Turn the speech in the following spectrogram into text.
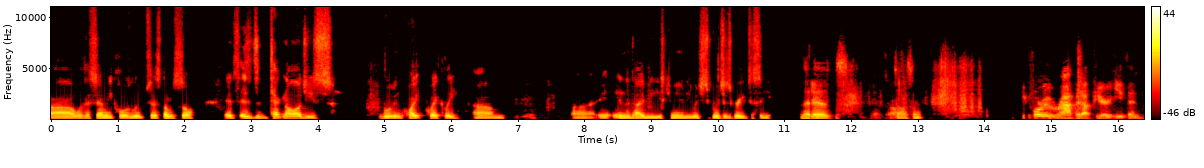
uh, with a semi-closed loop system. So it's it's technology's moving quite quickly um, uh, in the diabetes community, which which is great to see. That is, that's awesome. Before we wrap it up here, Ethan,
